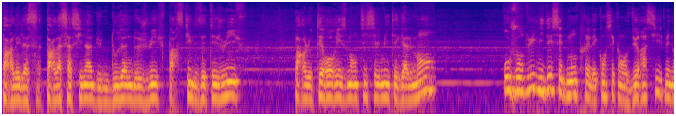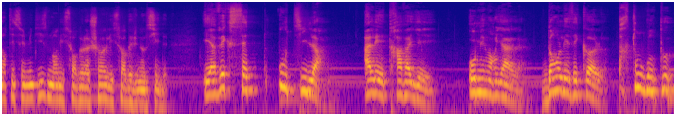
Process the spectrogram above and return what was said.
par l'assassinat d'une douzaine de juifs parce qu'ils étaient juifs, par le terrorisme antisémite également. Aujourd'hui, l'idée, c'est de montrer les conséquences du racisme et de l'antisémitisme dans l'histoire de la Shoah et l'histoire des génocides. Et avec cet outil-là, aller travailler au mémorial, dans les écoles, partout où on peut,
